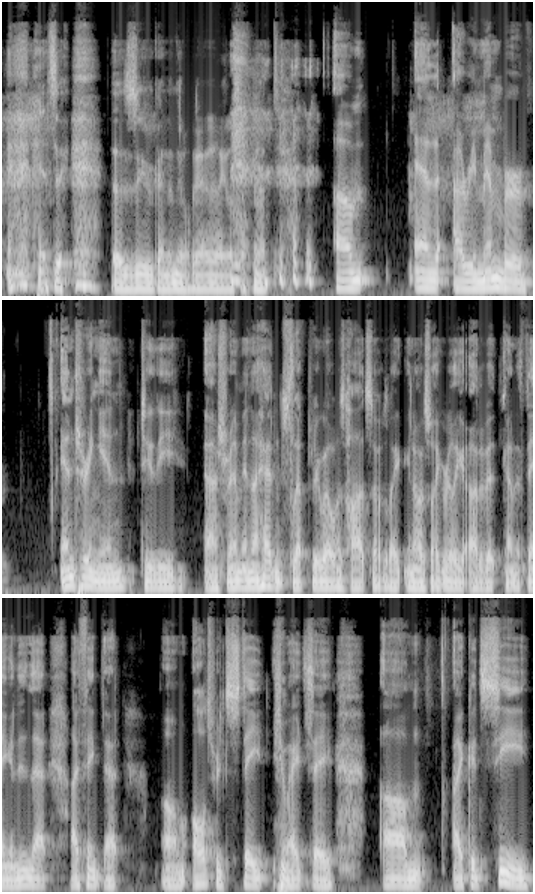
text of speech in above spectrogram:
it's a, a, zoo kind of middle. um, and I remember entering in to the ashram and I hadn't slept very well. It was hot. So I was like, you know, I was like really out of it kind of thing. And in that, I think that, um, altered state, you might say, um, I could see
